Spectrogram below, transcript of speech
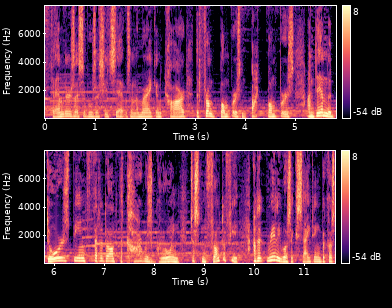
fenders, I suppose I should say. It was an American car, the front bumpers and back bumpers, and then the doors being fitted on. The car was growing just in front of you. And it really was exciting because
